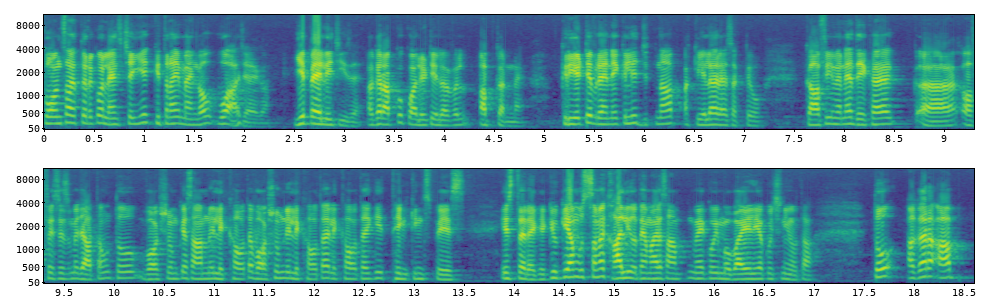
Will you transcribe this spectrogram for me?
कौन सा तेरे को लेंस चाहिए, कितना ही महँगा हो, वो आ जाएगा। ये पहली चीज़ है। अगर आपको क्वालिटी लेवल अप करना है। क्रिएटिव रहने के लिए जितना आप अकेला रह सकते हो। काफ़ी मैंने देखा है ऑफ़िस में जाता हूँ तो वॉशरूम के सामने लिखा होता है वॉशरूम नहीं लिखा होता है, लिखा होता है कि थिंकिंग स्पेस इस तरह के। क्योंकि हम उस समय खाली होते हैं, हमारे सामने कोई मोबाइल या कुछ नहीं होता। तो अगर आप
